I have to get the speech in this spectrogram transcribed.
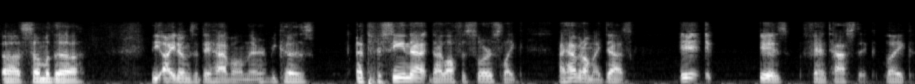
uh, some of the the items that they have on there because after seeing that Dilophosaurus, like I have it on my desk, it is fantastic. Like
